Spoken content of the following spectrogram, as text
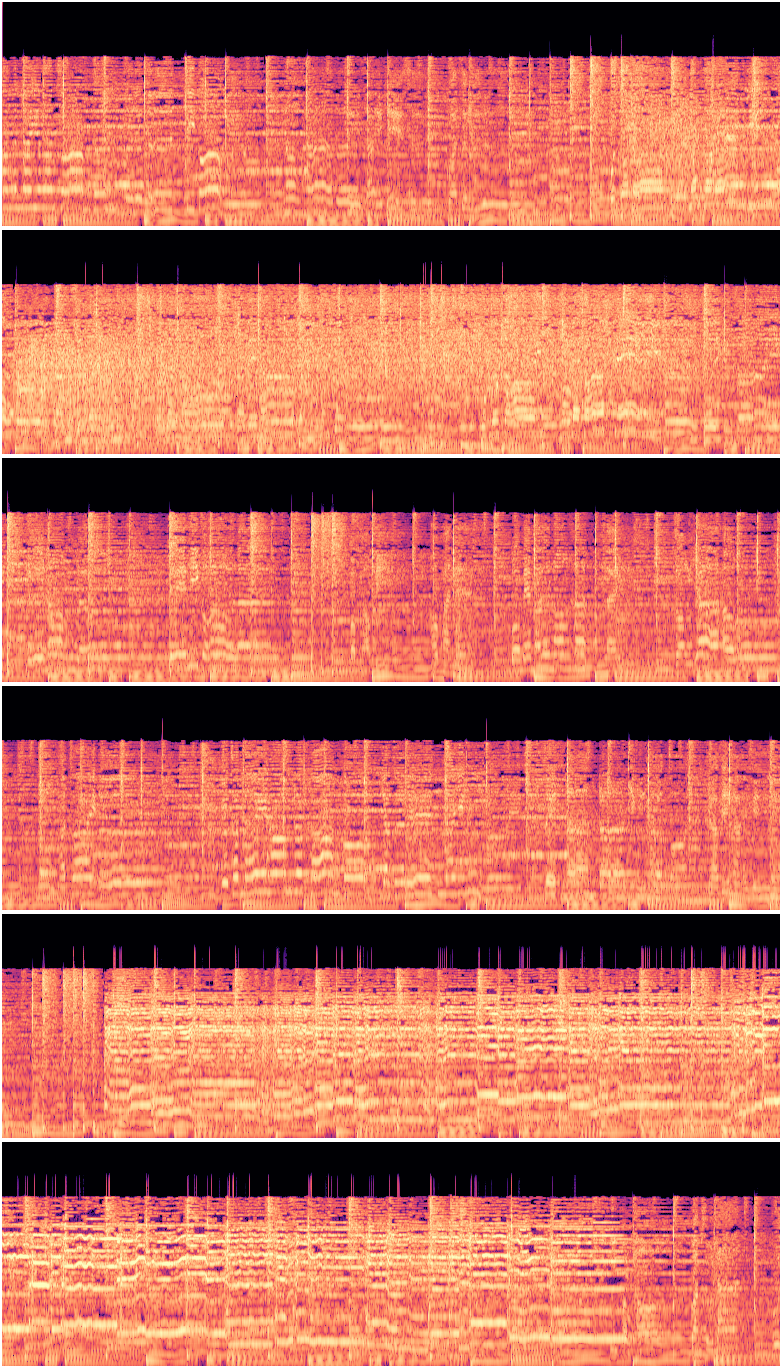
อบเมาปีเฮาผ่านแน่บ่แม่มือน้องฮักอำไลจองอย่าเอา น้องผัดใจเออเกิดชาติไหนห้ามเธอข้ามก็อย่าเธอเล็กนายิ่งเลยเศษน้ำตายิ่งหักอ่อนอย่าไปให้ยิ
